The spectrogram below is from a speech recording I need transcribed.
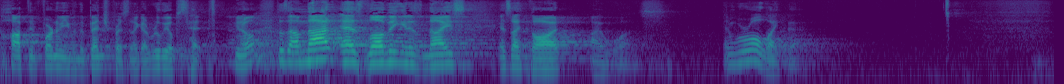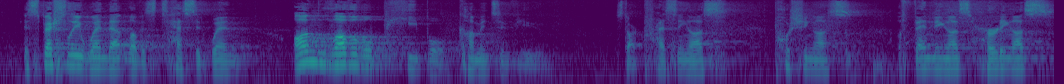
hopped in front of me with the bench press, and I got really upset. You know? Because I'm not as loving and as nice as I thought I was. And we're all like that. Especially when that love is tested, when unlovable people come into view, start pressing us, pushing us, offending us, hurting us.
